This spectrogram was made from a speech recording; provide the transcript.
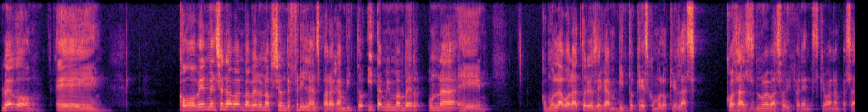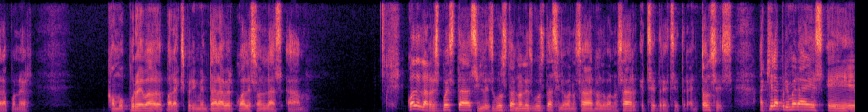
Luego, eh, como bien mencionaban, va a haber una opción de freelance para Gambito y también va a haber una eh, como laboratorios de Gambito, que es como lo que las cosas nuevas o diferentes que van a empezar a poner como prueba para experimentar a ver cuáles son las cuál es la respuesta, si les gusta, no les gusta, si lo van a usar, no lo van a usar, etcétera, etcétera. Entonces, aquí la primera es eh,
